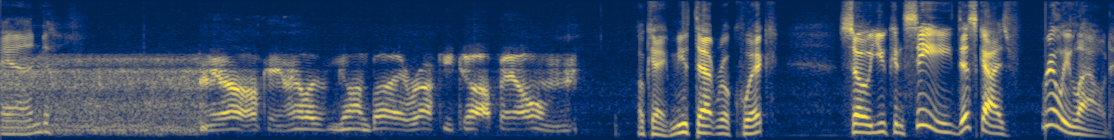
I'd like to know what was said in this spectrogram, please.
And Yeah, okay. Well, I've gone by Rocky Top, Al, okay, mute that real quick. So you can see this guy's really loud.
